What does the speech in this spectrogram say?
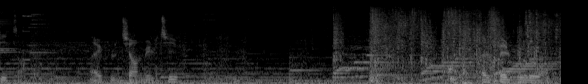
Hein. avec le tir multiple. Elle fait le boulot. Hein.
